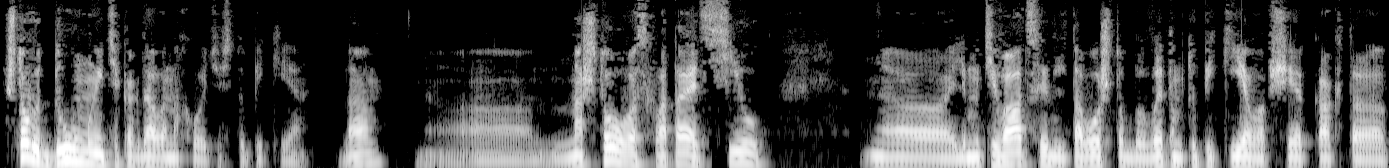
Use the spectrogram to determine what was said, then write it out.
что вы думаете, когда вы находитесь в тупике, да, а, на что у вас хватает сил э, или мотивации для того, чтобы в этом тупике вообще как-то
